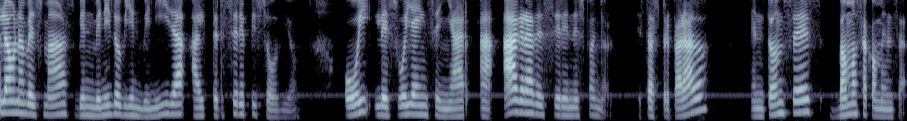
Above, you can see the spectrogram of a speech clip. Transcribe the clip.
Hola una vez más, bienvenido, bienvenida al tercer episodio. Hoy les voy a enseñar a agradecer en español. ¿Estás preparado? Entonces, vamos a comenzar.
